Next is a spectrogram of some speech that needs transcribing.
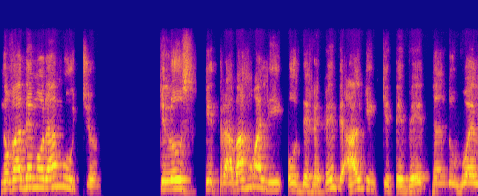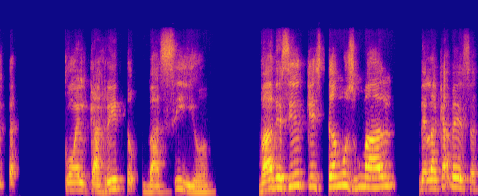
no va a demorar mucho que los que trabajan allí o de repente alguien que te ve dando vuelta con el carrito vacío, va a decir que estamos mal de la cabeza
